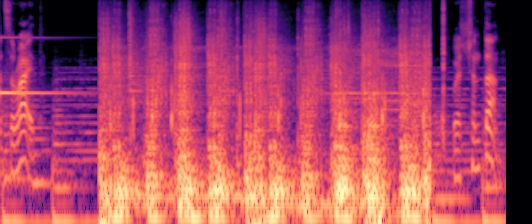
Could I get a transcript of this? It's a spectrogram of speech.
That's right. Question 10.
